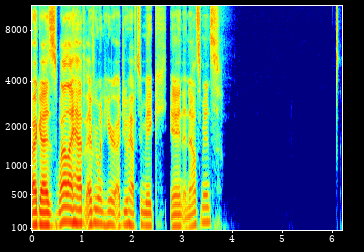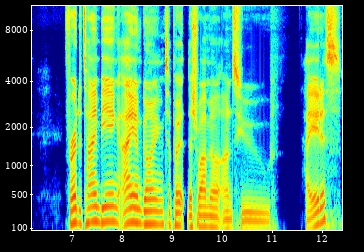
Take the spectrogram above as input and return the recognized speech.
right, guys. While I have everyone here, I do have to make an announcement. For the time being, I am going to put the Schwa Mill onto hiatus,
